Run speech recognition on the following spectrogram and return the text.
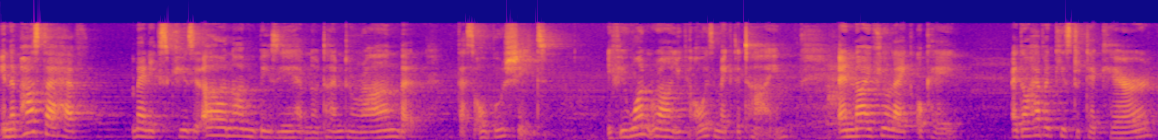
In the past, I have many excuses. Oh no, I'm busy, I have no time to run. But that's all bullshit. If you want run, you can always make the time. And now I feel like okay, I don't have a kids to take care.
